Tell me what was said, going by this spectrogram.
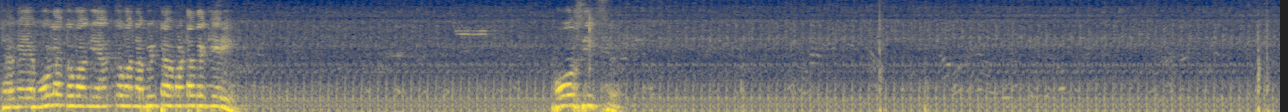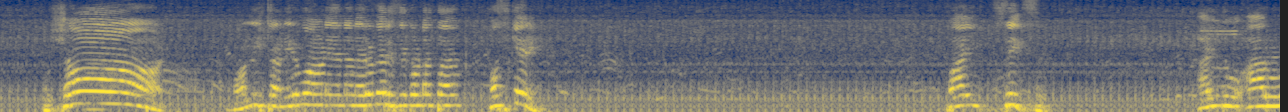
ಸಭೆಯ ಮೂಲಕವಾಗಿ ಅಂಕವನ್ನು ಬಿಟ್ಟ ಮಟ್ಟದ ಕೇರಿ ಫೋರ್ ಸಿಕ್ಸ್ ಶಾಟ್ ಬಲಿಷ್ಠ ನಿರ್ವಹಣೆಯನ್ನು ನೆರವೇರಿಸಿಕೊಂಡಂತ ಹೊಸಕೇರಿ. ಫೈವ್ ಸಿಕ್ಸ್ ಐದು, ಆರು.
